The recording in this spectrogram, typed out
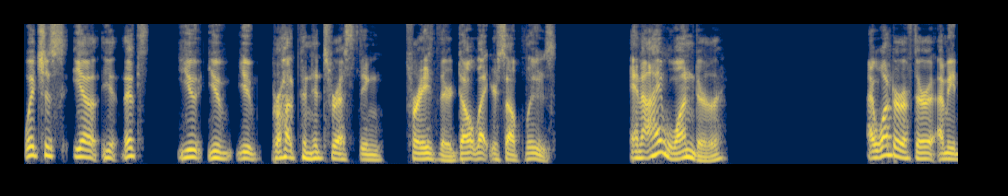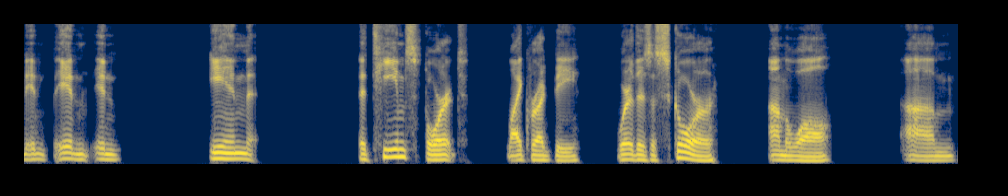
which is yeah, yeah that's you you you brought up an interesting phrase there. Don't let yourself lose. And I wonder I wonder if there. I mean, in in in in a team sport like rugby, where there's a score on the wall, um,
